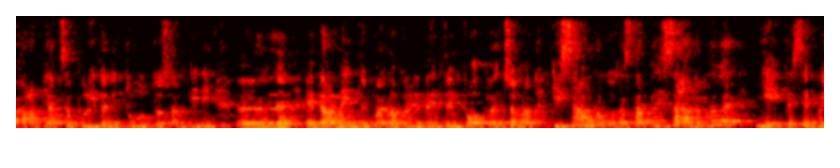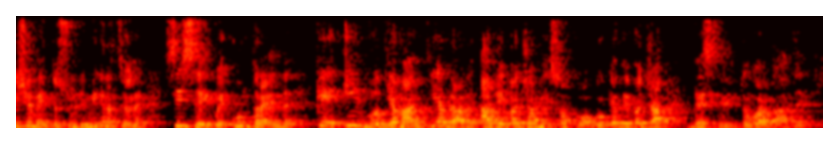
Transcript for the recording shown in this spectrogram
farà piazza pulita di tutto, Salvini eh, è veramente quello con il vento in poppa, insomma chissà uno cosa sta pensando, niente, semplicemente sull'immigrazione si segue un trend che Ilvo Diamanti aveva già messo a fuoco, che aveva già descritto, guardate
